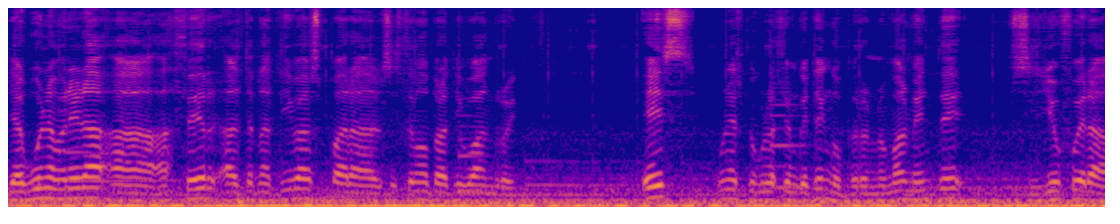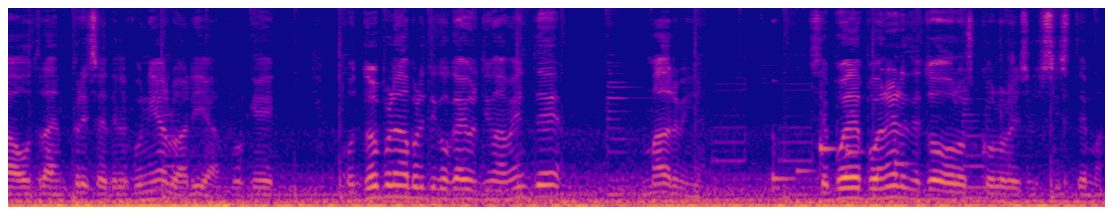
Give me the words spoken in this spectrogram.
de alguna manera a hacer alternativas para el sistema operativo Android. Es una especulación que tengo, pero normalmente si yo fuera otra empresa de telefonía lo haría, porque con todo el problema político que hay últimamente, madre mía, se puede poner de todos los colores el sistema.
